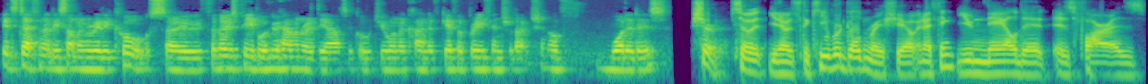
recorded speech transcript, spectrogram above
it's definitely something really cool. So, for those people who haven't read the article, do you want to kind of give a brief introduction of what it is? Sure. So, you know, it's the keyword golden ratio. And I think you nailed it as far as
